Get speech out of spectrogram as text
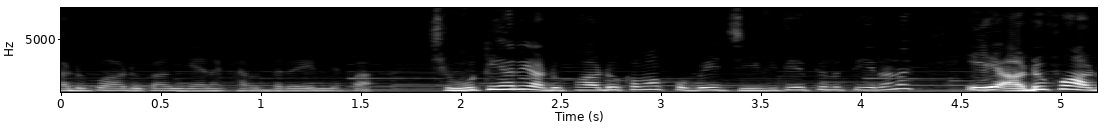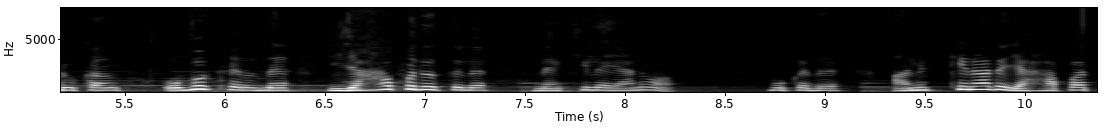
අඩුපාඩුකම් ගැන කරදර වෙන්න එපා. චූටි හරි අඩුපාඩුකමක් ඔබේ ජීවිතය තුළ තියෙනවා ඒ අඩුපාඩුකම් ඔබ කරන යහපත තුළ මැකිලා යනවා. මොකද අනිත් කෙනාට යහපත්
